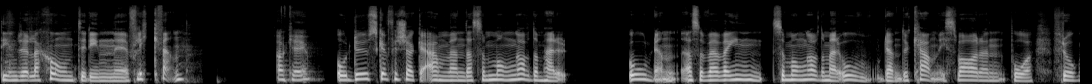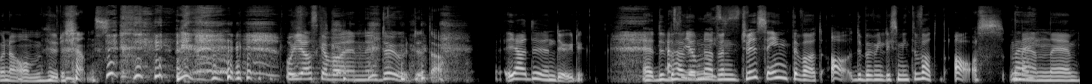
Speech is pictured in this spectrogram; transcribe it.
din relation till din eh, flickvän. Okej. Och du ska försöka använda så många av de här orden, alltså väva in så många av de här orden du kan i svaren på frågorna om hur det känns. Och jag ska vara en dude då? ja, du är en dude. Eh, Du behöver jag miss- nödvändigtvis inte vara ett as, du behöver liksom inte vara ett as. Nej. Men, eh,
